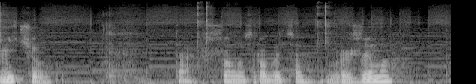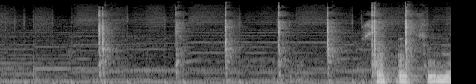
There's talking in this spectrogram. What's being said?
нічого. Так, що у нас робиться в режимах? Все працює,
